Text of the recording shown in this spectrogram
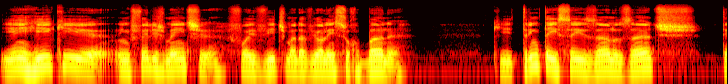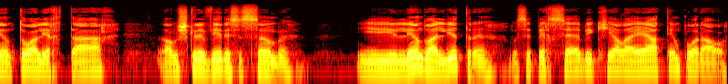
E Henrique, infelizmente, foi vítima da violência urbana, que 36 anos antes tentou alertar ao escrever esse samba. E lendo a letra, você percebe que ela é atemporal.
